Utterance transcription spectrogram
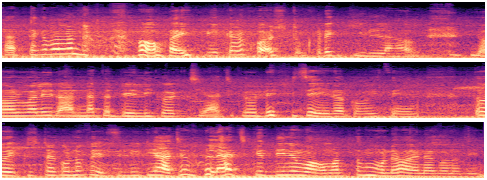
তার থেকে ভালো না বেকার কষ্ট করে কী লাভ? নর্মালি রান্না তো ডেলি করছি, আজকেও ডেলি সেই রকমই সেম তো এক্সট্রা কোনো ফেসিলিটি আছে বলে আজকের দিনে আমার তো মনে হয় না কোনো দিন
